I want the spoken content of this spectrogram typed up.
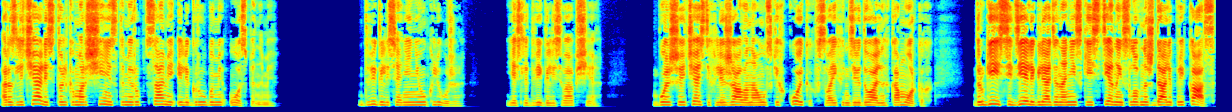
а различались только морщинистыми рубцами или грубыми оспинами. Двигались они неуклюже, если двигались вообще — Большая часть их лежала на узких койках в своих индивидуальных коморках. Другие сидели, глядя на низкие стены, и словно ждали приказ,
